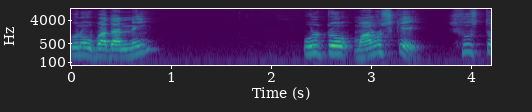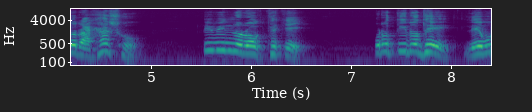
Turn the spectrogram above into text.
কোনো উপাদান নেই। উল্টো মানুষকে সুস্থ রাখা সহ বিভিন্ন রোগ থেকে প্রতিরোধে লেবু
